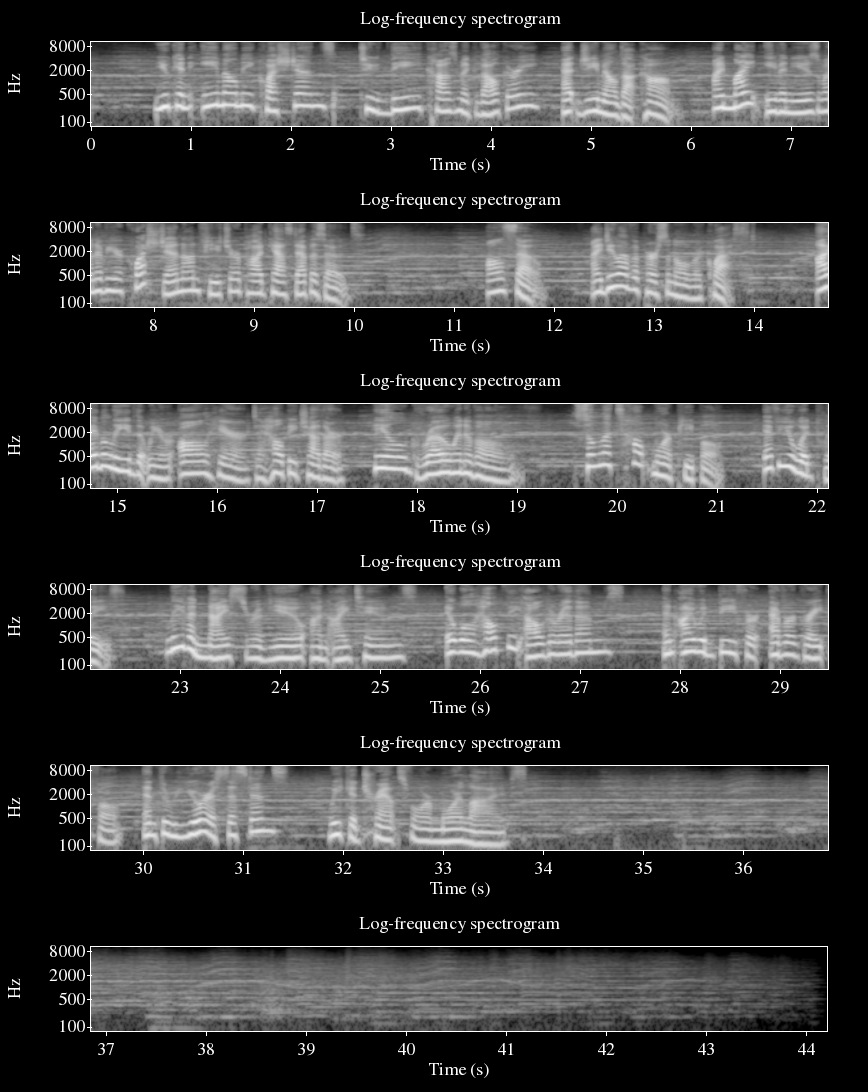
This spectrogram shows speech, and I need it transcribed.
You can email me questions to thecosmicvalkyrie at gmail.com. I might even use one of your question on future podcast episodes. Also, I do have a personal request. I believe that we are all here to help each other heal, grow, and evolve. So let's help more people. If you would please, leave a nice review on iTunes. It will help the algorithms and I would be forever grateful. And through your assistance, we could transform more lives.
